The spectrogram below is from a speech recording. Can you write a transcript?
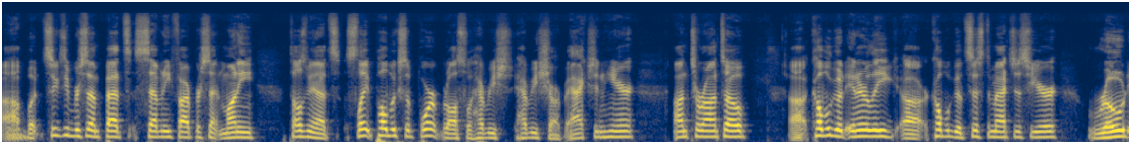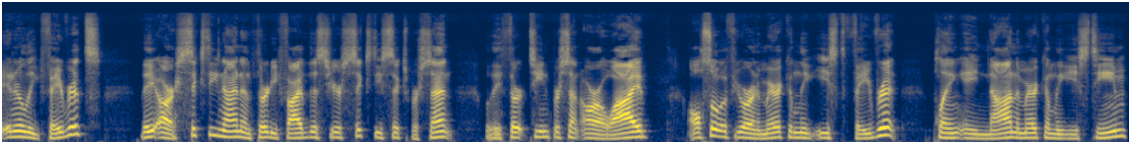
Uh, but 60% bets, 75% money tells me that's slight public support, but also heavy, heavy sharp action here on Toronto. Uh, a couple good interleague, uh, a couple good system matches here road interleague favorites. They are 69 and 35 this year, 66% with a 13% ROI. Also, if you are an American League East favorite playing a non-American League East team,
